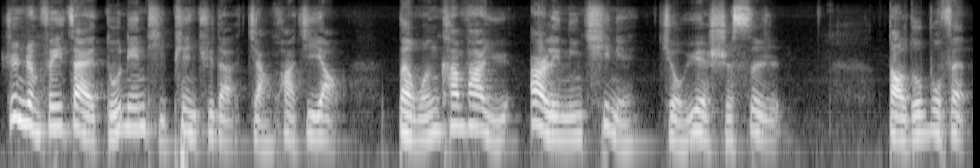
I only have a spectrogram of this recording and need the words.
任正非在独联体片区的讲话纪要，本文刊发于二零零七年九月十四日。导读部分：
